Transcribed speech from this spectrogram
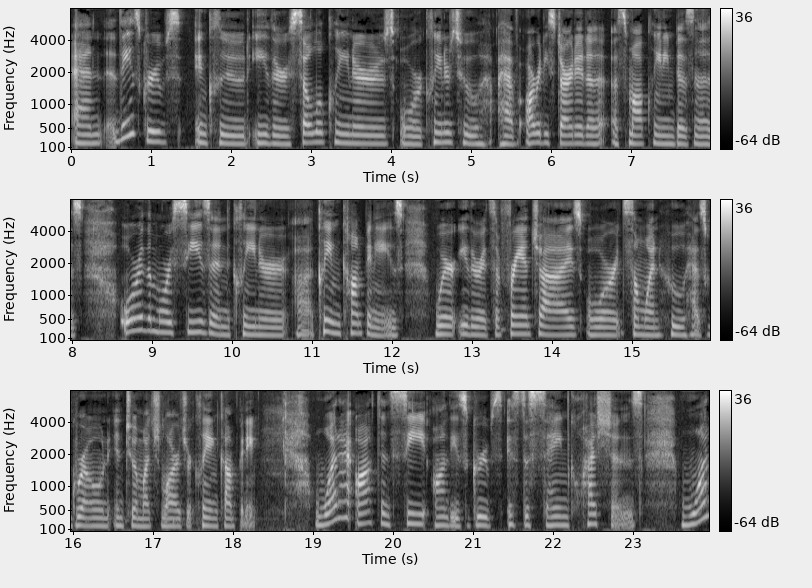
And these groups include either solo cleaners or cleaners who have already started a, a small cleaning business, or the more seasoned cleaner uh, cleaning companies where either it's a franchise or it's someone who has grown into a much larger cleaning company. What I often see on these groups is the same questions. One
